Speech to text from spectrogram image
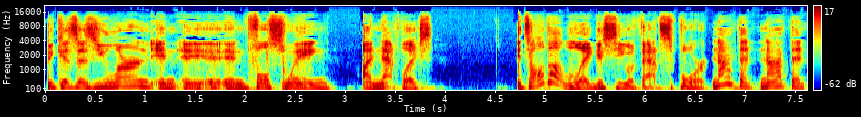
Because as you learned in in full swing on Netflix, it's all about legacy with that sport. Not that not that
